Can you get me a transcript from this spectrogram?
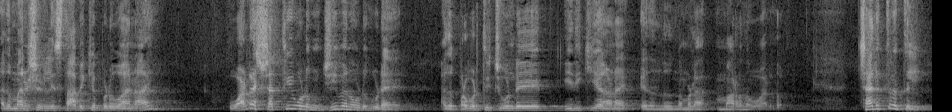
അത് മനുഷ്യരിൽ സ്ഥാപിക്കപ്പെടുവാനായി വളരെ ശക്തിയോടും ജീവനോടും കൂടെ അത് പ്രവർത്തിച്ചുകൊണ്ടേ ഇരിക്കുകയാണ് എന്നത് നമ്മൾ മറന്നു പോകരുത്. ചരിത്രത്തിൽ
